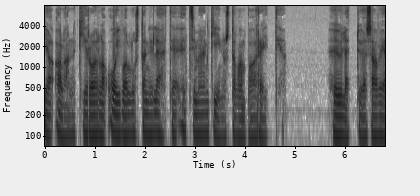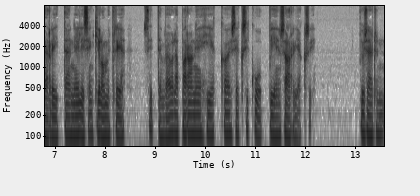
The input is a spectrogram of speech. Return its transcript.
ja alan kiroilla oivallustani lähteä etsimään kiinnostavampaa reittiä. Höylättyä savea riittää nelisen kilometriä, sitten väylä paranee hiekkaiseksi kuoppien sarjaksi. Pysähdyn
